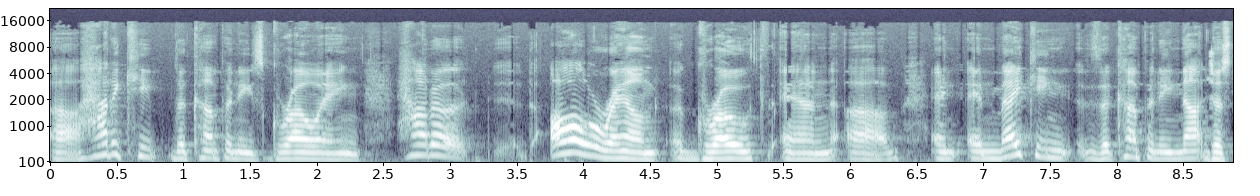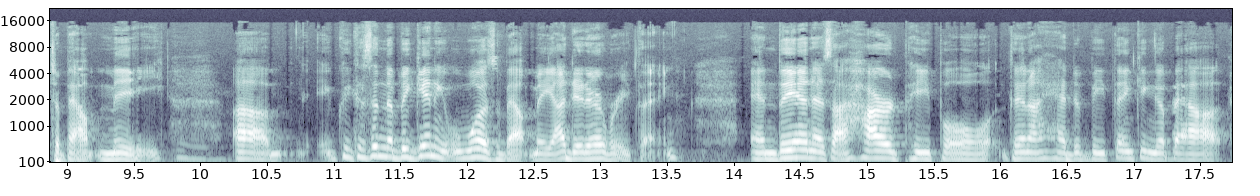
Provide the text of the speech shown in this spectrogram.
uh, how to keep the companies growing, how to all around growth and um, and and making the company not just about me, um, because in the beginning it was about me. I did everything, and then as I hired people, then I had to be thinking about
